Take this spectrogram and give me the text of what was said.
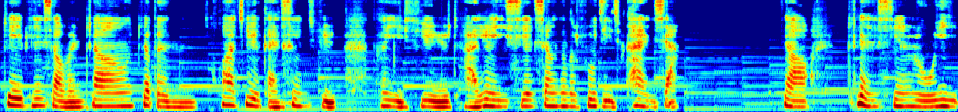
这一篇小文章、这本话剧感兴趣，可以去查阅一些相应的书籍去看一下，叫《称心如意》。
